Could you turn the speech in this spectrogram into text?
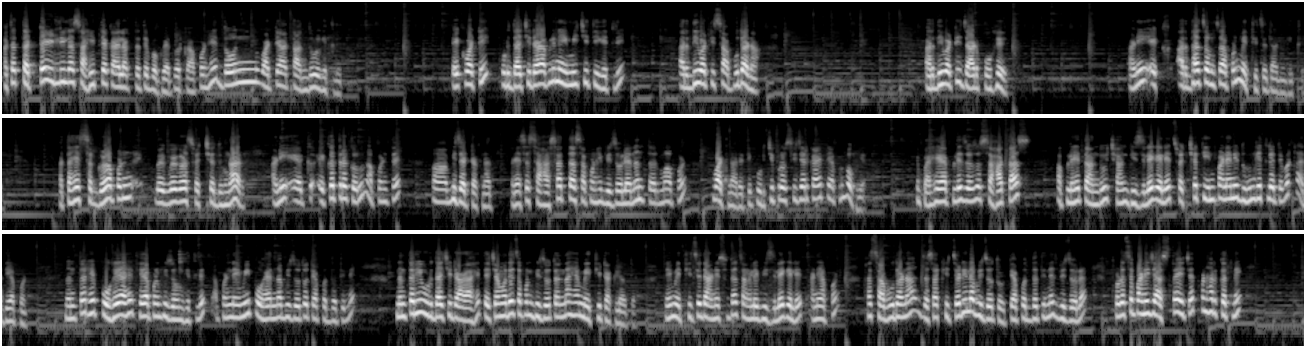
आता तट्टे इडलीला साहित्य काय लागतं ते बघूयात बरं का. आपण हे दोन वाट्या तांदूळ घेतलेत. एक वाटी उडदाची डाळ आपली नेहमीची ती घेतली. अर्धी वाटी साबुदाणा. अर्धी वाटी जाड पोहे. आणि एक अर्धा चमचा आपण मेथीचे दाणे घेतले. आता हे सगळं आपण वेगवेगळं स्वच्छ धुणार आणि एक एकत्र करून आपण ते भिजत टाकणार. आणि असं सहा सात तास आपण हे भिजवल्यानंतर मग आपण वाटणार आहे. ती पुढची प्रोसिजर काय ते आपण बघूया. हे हे आपले जवळजवळ सहा तास आपले हे तांदूळ छान भिजले गेलेत स्वच्छ तीन पाण्याने धुवून घेतले होते बरं का आधी आपण. नंतर हे पोहे आहेत हे आपण भिजवून घेतलेत. आपण नेहमी पोह्यांना भिजवतो त्या पद्धतीने. नंतर ही उडदाची डाळ आहे. त्याच्यामध्येच आपण भिजवताना ह्या मेथी टाकल्या होत्या. हे मेथीचे दाणे सुद्धा चांगले भिजले गेलेत आणि आपण हा साबुदाणा जसा खिचडीला भिजवतो त्या पद्धतीनेच भिजवला. थोडंसं पाणी जास्त याच्यात पण हरकत नाही.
